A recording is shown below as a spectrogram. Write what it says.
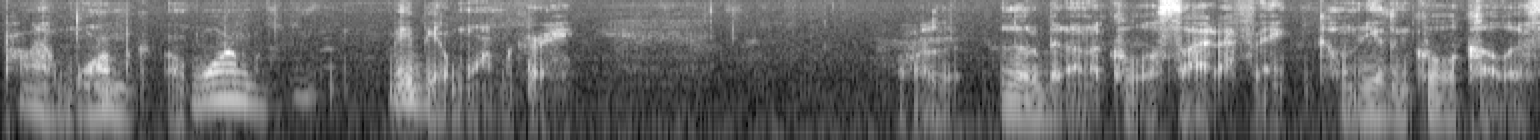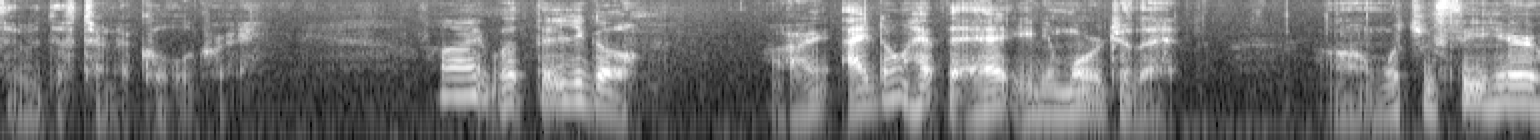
probably a warm, a warm, maybe a warm gray. Or a little bit on the cool side, I think. Using cool colors, it would just turn a cool gray. All right, well, there you go. All right, I don't have to add any more to that. Um, what you see here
